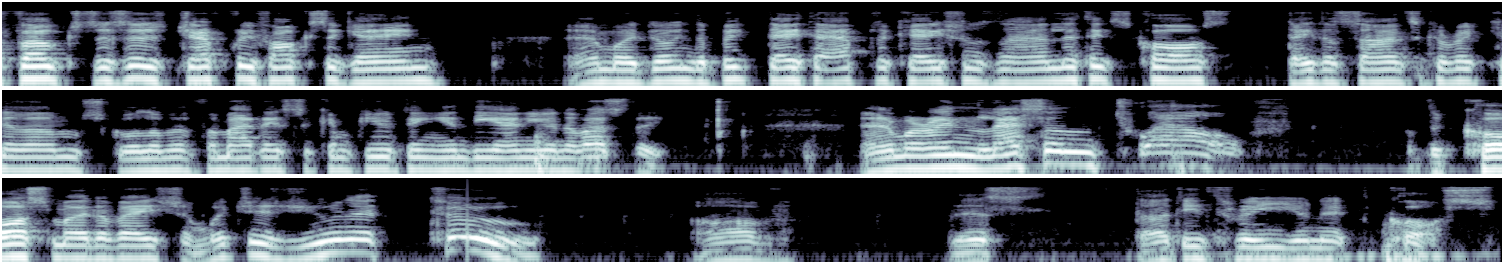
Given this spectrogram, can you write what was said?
folks. This is Geoffrey Fox again, and we're doing the Big Data Applications and Analytics course, Data Science Curriculum, School of Informatics and Computing, Indiana University. And we're in Lesson 12 of the course motivation, which is Unit 2 of this 33-unit course.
